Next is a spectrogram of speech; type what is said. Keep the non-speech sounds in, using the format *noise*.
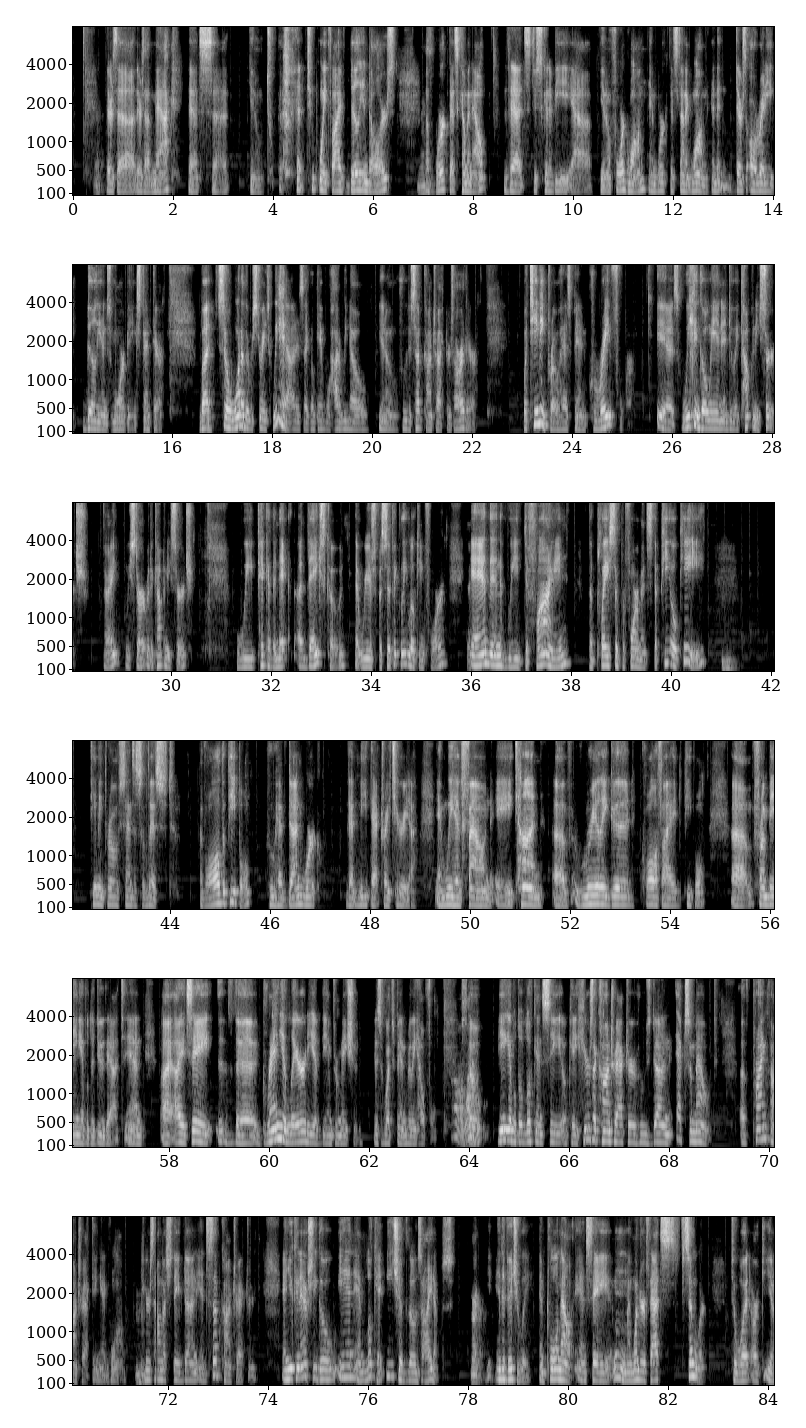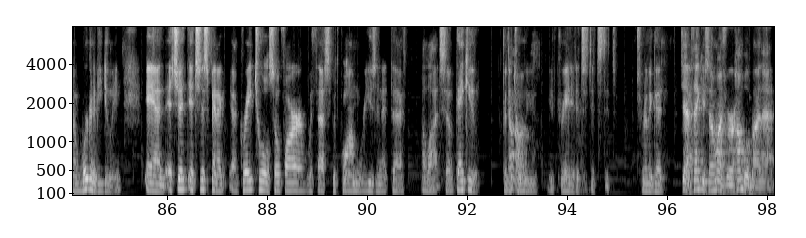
Yeah. There's a there's a MAC that's uh, you know, 2.5 *laughs* billion dollars nice. of work that's coming out that's just going to be uh, you know for Guam and work that's done at Guam, and then there's already billions more being spent there. But so one of the restraints we had is like, okay, well, how do we know you know who the subcontractors are there? What Teaming Pro has been great for is we can go in and do a company search. Right, we start with a company search we pick a, a NAICS code that we are specifically looking for, and then we define the place of performance, the POP. Mm-hmm. Teaming Pro sends us a list of all the people who have done work that meet that criteria. And we have found a ton of really good qualified people uh, from being able to do that. And I, I'd say the granularity of the information is what's been really helpful. Oh, so being able to look and see, okay, here's a contractor who's done X amount of prime contracting at Guam. Mm-hmm. Here's how much they've done in subcontractor. And you can actually go in and look at each of those items right. individually and pull them out and say, mm, I wonder if that's similar to what our you know we're going to be doing and it's just, it's just been a, a, great tool so far with us with Guam. We're using it uh, a lot. So thank you for the Uh-oh. tool you, you've created. It's, it's it's it's really good. Jeff, thank you so much. We're humbled by that.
